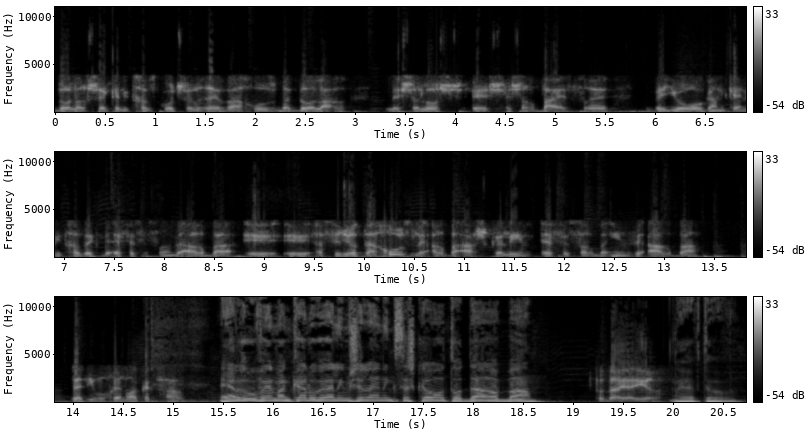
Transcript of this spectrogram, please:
דולר שקל התחזקות של רבע אחוז בדולר ל-3.614, ויורו גם כן התחזק ב-0.24 עשיריות האחוז ל-4 שקלים 0.44. זה דיווחנו הקצר. אייל ראובן, מנכ"ל ובעלים של ארנינגס השקעות, תודה רבה. תודה יאיר. ערב טוב.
